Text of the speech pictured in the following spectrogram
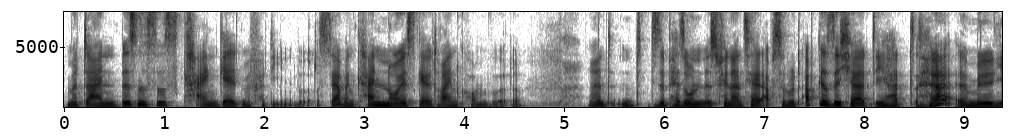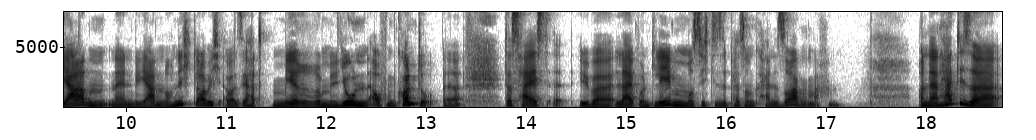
mit deinen Businesses kein Geld mehr verdienen würdest, ja, wenn kein neues Geld reinkommen würde. Diese Person ist finanziell absolut abgesichert. Die hat ja, Milliarden, nein, Milliarden noch nicht, glaube ich, aber sie hat mehrere Millionen auf dem Konto. Ja. Das heißt, über Leib und Leben muss sich diese Person keine Sorgen machen. Und dann hat dieser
